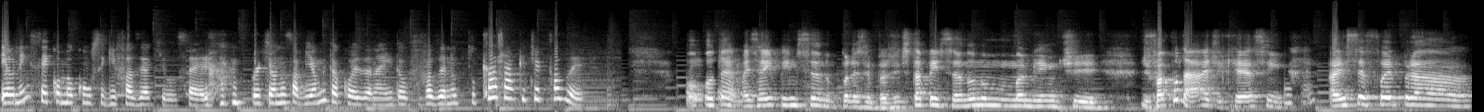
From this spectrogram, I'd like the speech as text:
eu nem sei como eu consegui fazer aquilo, sério. Porque eu não sabia muita coisa, né? Então eu fui fazendo tudo que eu achava que tinha que fazer. Ô, Té, mas aí pensando, por exemplo, a gente está pensando num ambiente de faculdade, que é assim, uhum. aí você foi para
